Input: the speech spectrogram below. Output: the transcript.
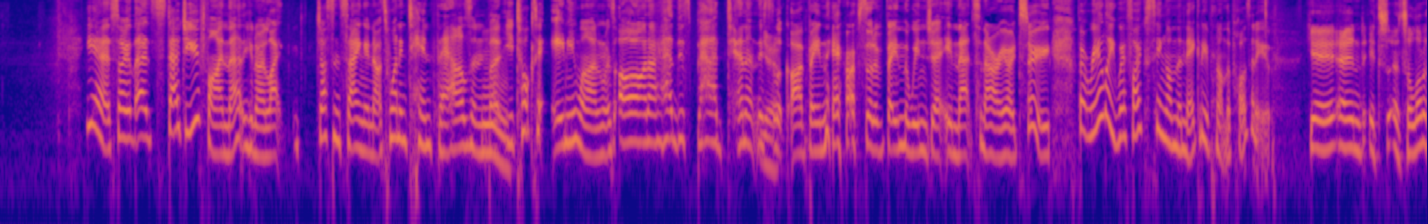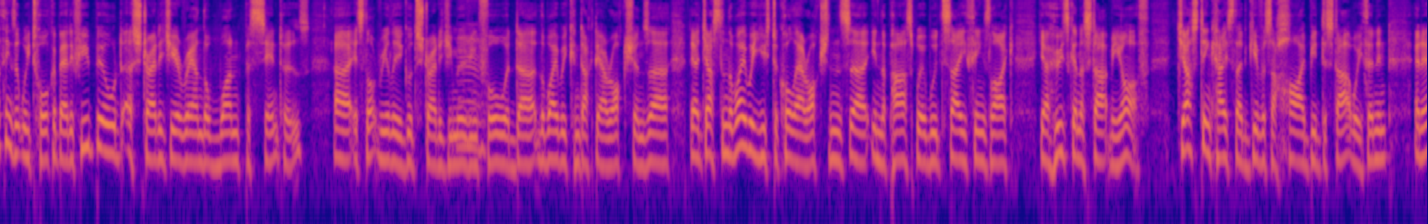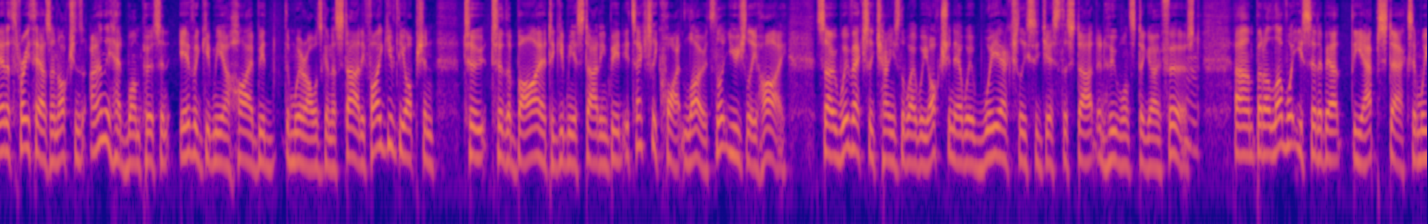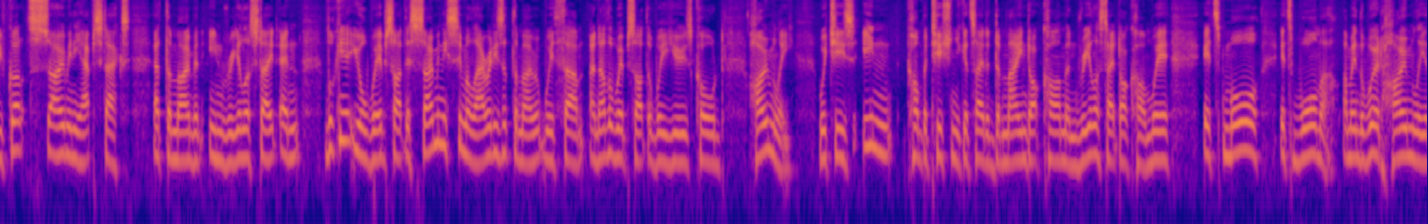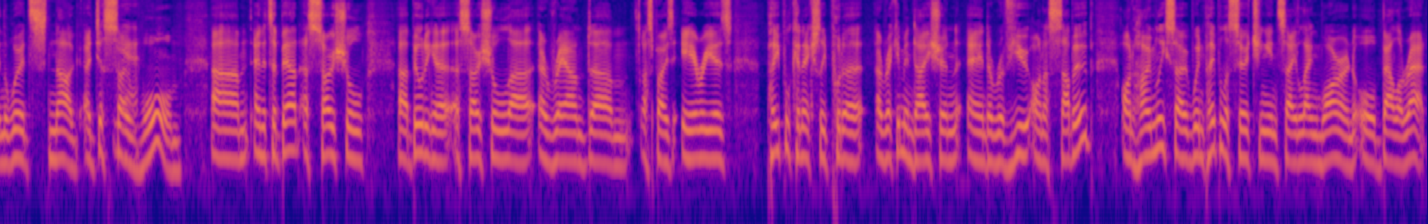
Yeah, so that's do you find that you know like Justin's saying, you know, it's one in 10,000, but Mm. you talk to anyone was, oh, and I had this bad tenant. This, Yeah. look, I've been there. I've sort of been the whinger in that scenario too. But really, we're focusing on the negative, not the positive. Yeah, and it's it's a lot of things that we talk about. If you build a strategy around the one percenters, uh, it's not really a good strategy moving Mm. forward. Uh, the way we conduct our auctions uh, now, Justin, the way we used to call our auctions uh, in the past, where we'd say things like, "Yeah, who's going to start me off?" Just in case they'd give us a high bid to start with, and in, and out of three thousand auctions, I only had one person ever give me a higher bid than where I was going to start. If I give the option to to the buyer to give me a starting bid, it's actually quite low. It's not usually high. So we've actually changed the way we auction now, where we actually suggest the start and who wants to go first. Um, but I love what you said about the app stacks, and we've got so many app stacks at the moment in real estate. And looking at your website, there's so many similarities at the moment with um, another website that we use called Homely, which is in competition, you could say, to domain.com and realestate.com, where it's more, it's warmer. I mean, the word homely and the word snug are just so Yeah. warm. Um, and it's about a social, uh, building a, a social uh, around, um, I suppose, areas. People can actually put a, a recommendation and a review on a suburb on Homely. So when people are searching in, say, Langwarrin or Ballarat,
